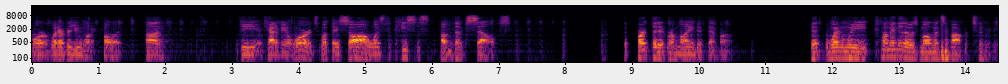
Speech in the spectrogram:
or whatever you want to call it on the Academy Awards, what they saw was the pieces of themselves the part that it reminded them of. That when we come into those moments of opportunity,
